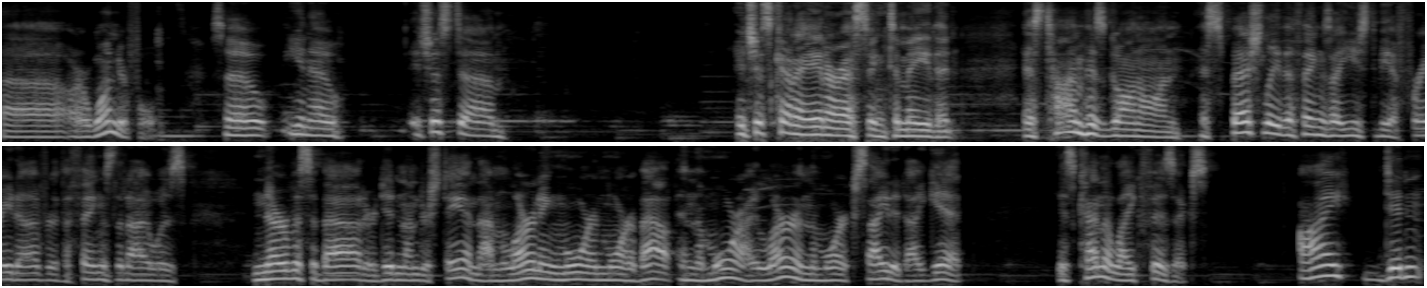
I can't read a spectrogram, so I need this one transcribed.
uh, are wonderful. So you know it's just um, it's just kind of interesting to me that as time has gone on especially the things i used to be afraid of or the things that i was nervous about or didn't understand, I'm learning more and more about. And the more I learn, the more excited I get. It's kind of like physics. I didn't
